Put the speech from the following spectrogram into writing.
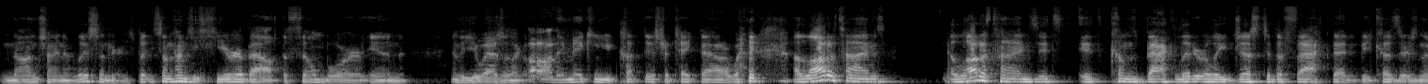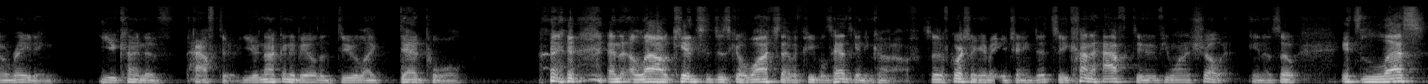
non-China listeners. But sometimes you hear about the film board in in the U.S. is like, oh, they're making you cut this or take that, or what. a lot of times, a lot of times it's it comes back literally just to the fact that because there's no rating, you kind of have to. You're not going to be able to do like Deadpool and allow kids to just go watch that with people's heads getting cut off. So of course they're going to make you change it. So you kind of have to if you want to show it, you know. So it's less.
